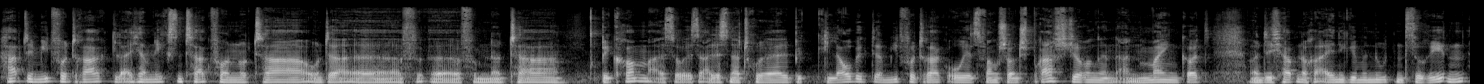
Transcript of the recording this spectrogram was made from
Habe den Mietvertrag gleich am nächsten Tag vom Notar unter äh, äh vom Notar bekommen. Also ist alles naturell beglaubigter Mietvertrag. Oh, jetzt fangen schon Sprachstörungen an. Mein Gott. Und ich habe noch einige Minuten zu reden.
